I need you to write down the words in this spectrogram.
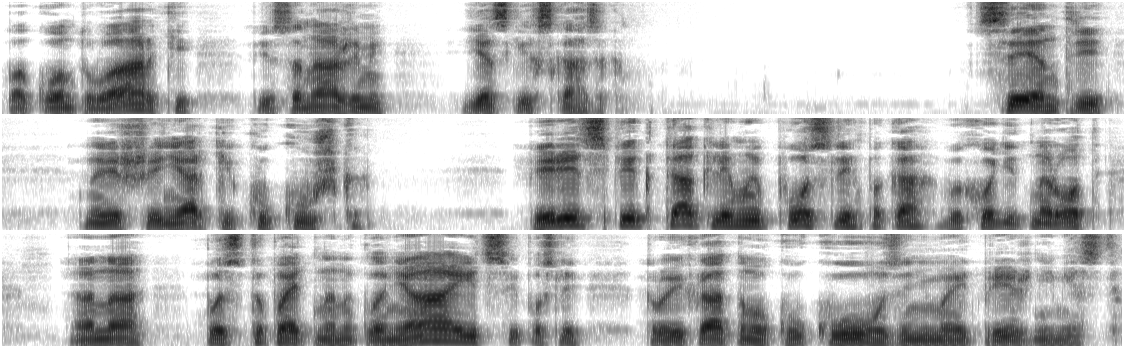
по контуру арки персонажами детских сказок. В центре на вершине арки кукушка. Перед спектаклем и после, пока выходит народ, она поступательно наклоняется и после троекратного куку -ку занимает прежнее место.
